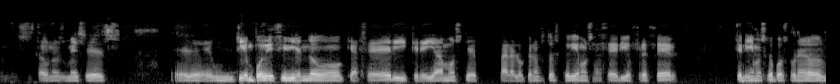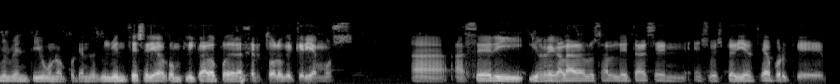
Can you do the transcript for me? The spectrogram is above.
hemos estado unos meses, eh, un tiempo decidiendo qué hacer y creíamos que para lo que nosotros queríamos hacer y ofrecer teníamos que posponerlo a 2021, porque en 2020 sería complicado poder hacer todo lo que queríamos hacer y, regalar a los atletas en su experiencia porque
